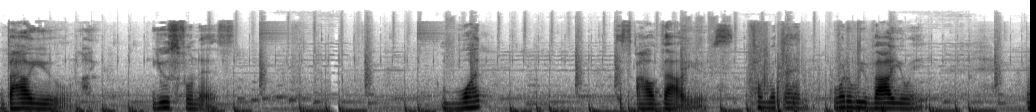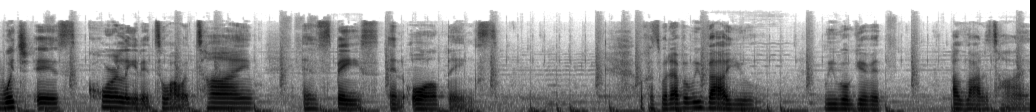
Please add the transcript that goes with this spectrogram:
value, like usefulness. What is our values from within? What are we valuing? Which is correlated to our time and space and all things. Because whatever we value, we will give it a lot of time.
